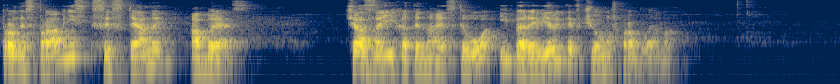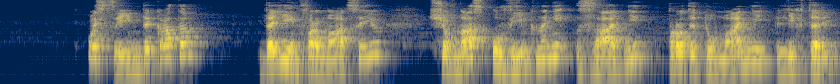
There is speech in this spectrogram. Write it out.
про несправність системи АБС. Час заїхати на СТО і перевірити, в чому ж проблема. Ось цей індикатор дає інформацію, що в нас увімкнені задні протитуманні ліхтарі.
